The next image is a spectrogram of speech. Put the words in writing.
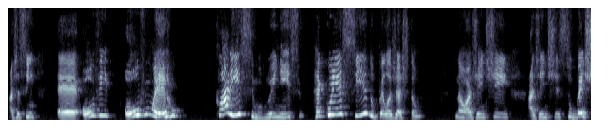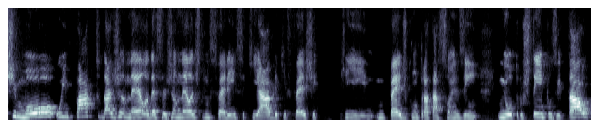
Acho assim, é, houve, houve um erro claríssimo no início, reconhecido pela gestão. Não, a gente a gente subestimou o impacto da janela, dessa janela de transferência que abre, que fecha, que impede contratações em, em outros tempos e tal.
